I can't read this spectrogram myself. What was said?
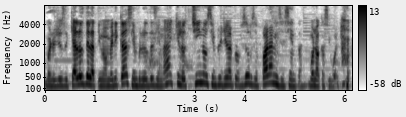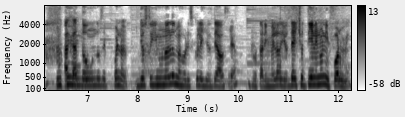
Bueno, yo sé que a los de Latinoamérica siempre nos decían, ay, que los chinos siempre llega el profesor, se paran y se sientan. Bueno, acá es igual. Acá Ok. todo el mundo se... Bueno, yo estoy en uno de los mejores colegios de Austria, Rotary me lo dio. De hecho, tienen uniforme.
